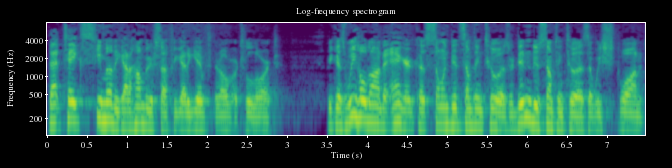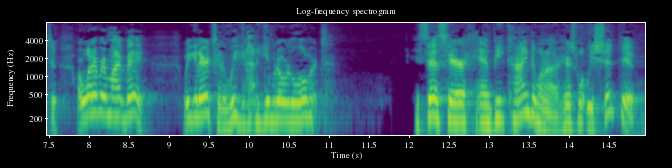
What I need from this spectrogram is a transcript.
that takes humility. You got to humble yourself. You got to give it over to the Lord. Because we hold on to anger because someone did something to us or didn't do something to us that we wanted to, or whatever it might be. We get irritated. We got to give it over to the Lord. He says here, and be kind to one another. Here's what we should do.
